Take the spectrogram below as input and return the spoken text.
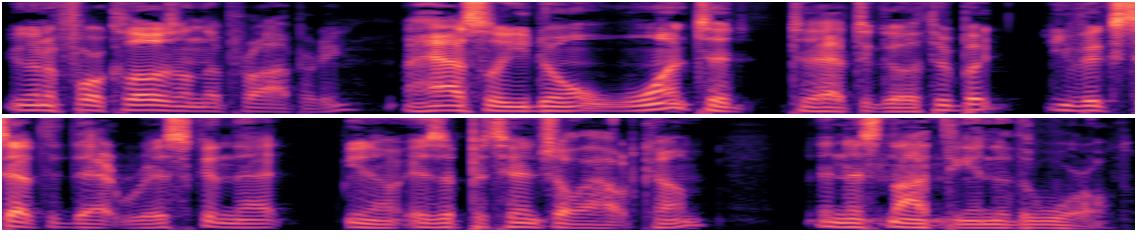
you're going to foreclose on the property, a hassle you don't want to to have to go through, but you've accepted that risk, and that you know is a potential outcome, and it's not the end of the world,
